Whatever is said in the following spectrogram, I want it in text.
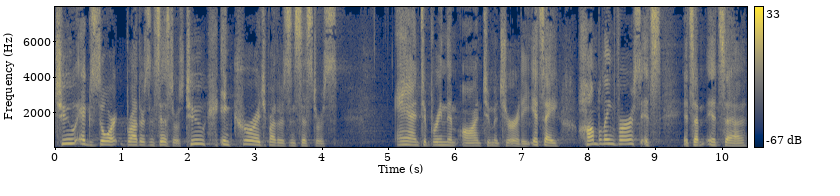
to exhort brothers and sisters, to encourage brothers and sisters and to bring them on to maturity. It's a humbling verse. It's, it's a, it's a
